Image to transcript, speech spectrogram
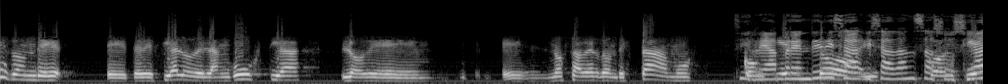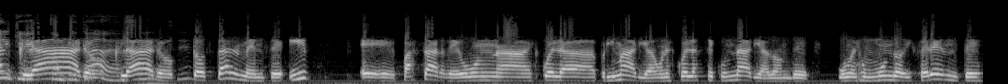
es donde eh, te decía lo de la angustia, lo de eh, no saber dónde estamos, Sí, reaprender esa, esa danza social que claro, Claro, totalmente. Y eh, pasar de una escuela primaria a una escuela secundaria donde es un mundo diferente,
